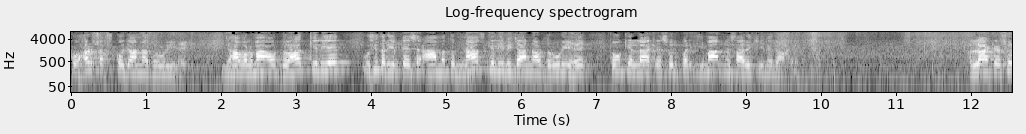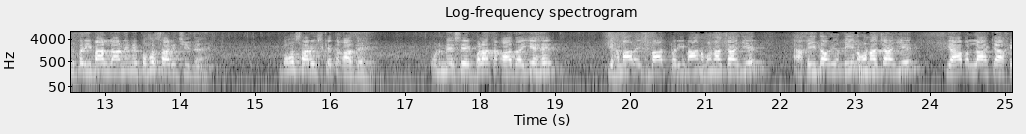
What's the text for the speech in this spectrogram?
کو، ہر شخص کو جاننا ضروری ہے۔ جہاں علماء اور دعات کے لیے اسی طریقے سے آمد الناس کے لیے بھی جاننا اور ضروری ہے، کیونکہ اللہ کے رسول پر ایمان میں ساری چیزیں داخل ہیں۔ اللہ کے رسول پر ایمان لانے میں بہت ساری چیزیں ہیں، بہت سارے اس کے تقاضے ہیں۔ ان میں سے ایک بڑا تقاضا یہ ہے کہ ہمارا اس بات پر ایمان ہونا چاہیے، عقیدہ اور یقین ہونا چاہیے کہ آپ اللہ کے آخر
